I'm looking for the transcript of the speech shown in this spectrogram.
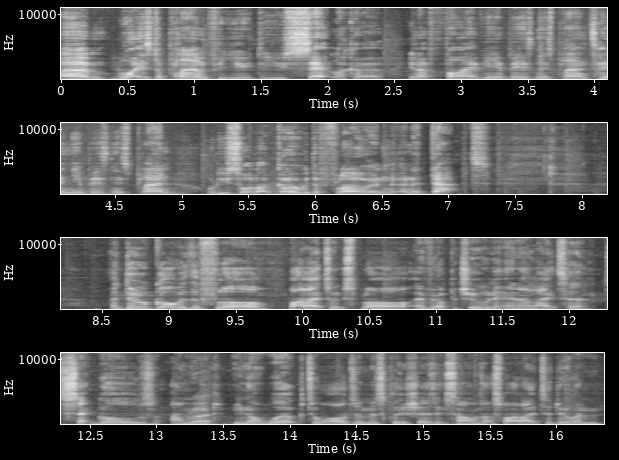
Um, what is the plan for you? Do you set like a you know five year business plan, ten year business plan, or do you sort of like go with the flow and, and adapt? I do go with the flow, but I like to explore every opportunity and I like to set goals and Right. you know work towards them. As cliche as it sounds, that's what I like to do. And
